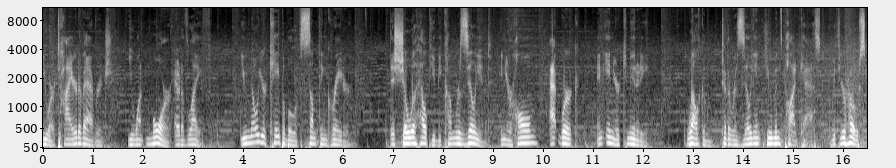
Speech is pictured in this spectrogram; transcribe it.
You are tired of average. You want more out of life. You know you're capable of something greater. This show will help you become resilient in your home, at work, and in your community. Welcome to the Resilient Humans Podcast with your host,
